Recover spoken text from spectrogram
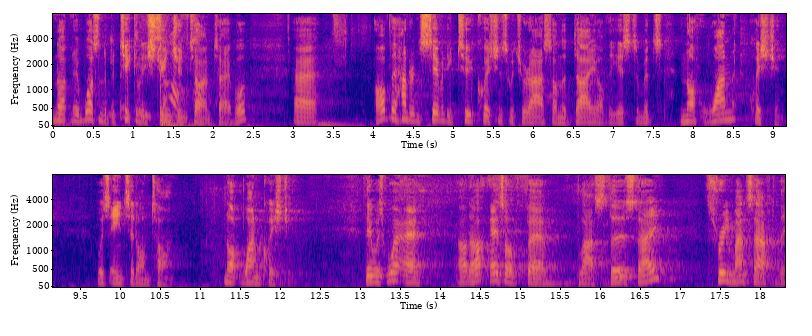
not, it wasn't a particularly stringent timetable. Uh, of the 172 questions which were asked on the day of the estimates, not one question was answered on time. Not one question. There was, uh, as of uh, last Thursday, three months after the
